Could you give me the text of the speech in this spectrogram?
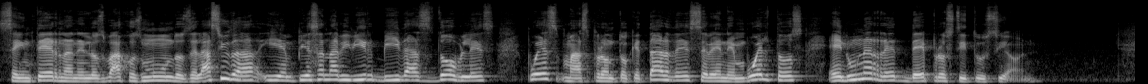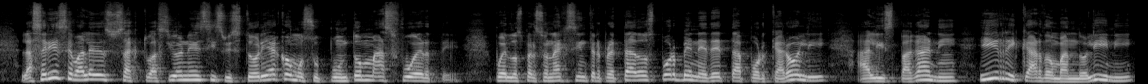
se internan en los bajos mundos de la ciudad y empiezan a vivir vidas dobles, pues más pronto que tarde se ven envueltos en una red de prostitución. La serie se vale de sus actuaciones y su historia como su punto más fuerte, pues los personajes interpretados por Benedetta Porcaroli, Alice Pagani y Riccardo Mandolini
